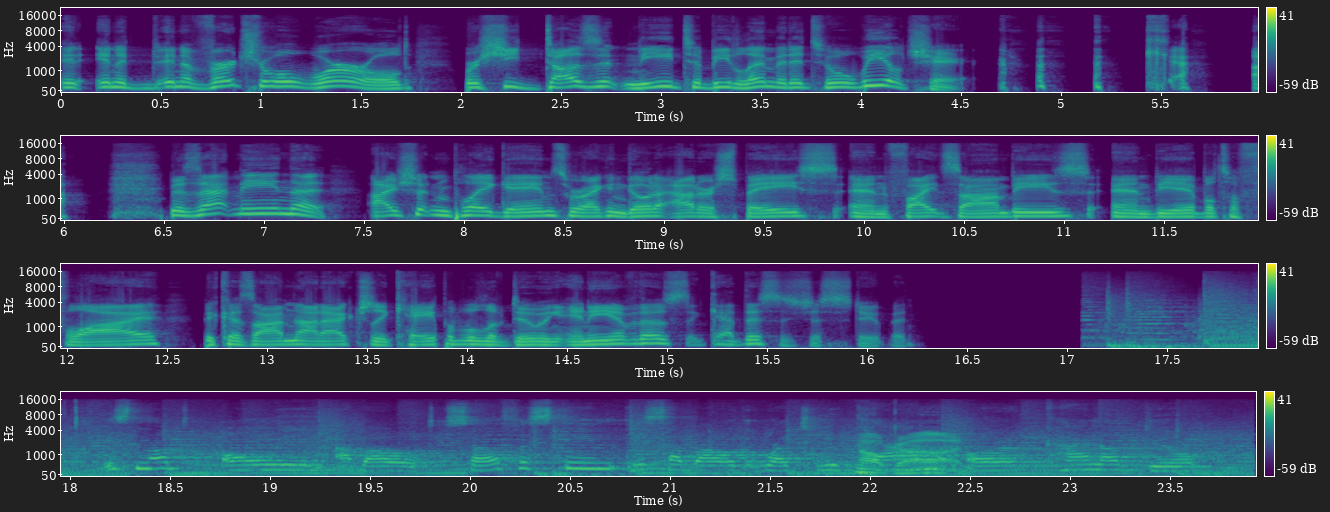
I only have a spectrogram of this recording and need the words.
in a in a virtual world where she doesn't need to be limited to a wheelchair? Does that mean that I shouldn't play games where I can go to outer space and fight zombies and be able to fly because I'm not actually capable of doing any of those? God, this is just stupid. It's not only about self-esteem, it's about what you oh, can God. or cannot do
